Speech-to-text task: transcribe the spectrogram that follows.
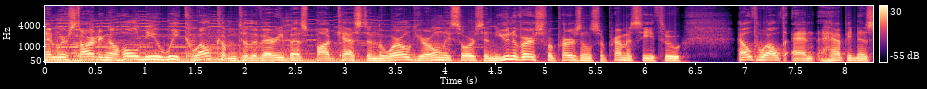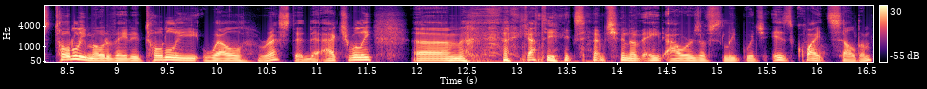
And we're starting a whole new week. Welcome to the very best podcast in the world, your only source in the universe for personal supremacy through health, wealth, and happiness. Totally motivated, totally well rested, actually. Um, I got the exception of eight hours of sleep, which is quite seldom,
